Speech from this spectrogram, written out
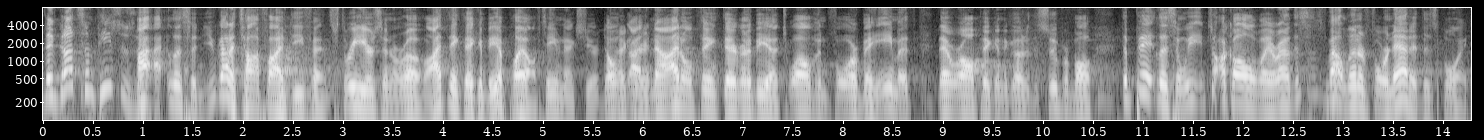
they've got some pieces. I, I, listen, you've got a top five defense three years in a row. I think they can be a playoff team next year. Don't I, now. I don't think they're going to be a 12 and four behemoth that we're all picking to go to the Super Bowl. The bit, listen, we talk all the way around. This is about Leonard Fournette at this point.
